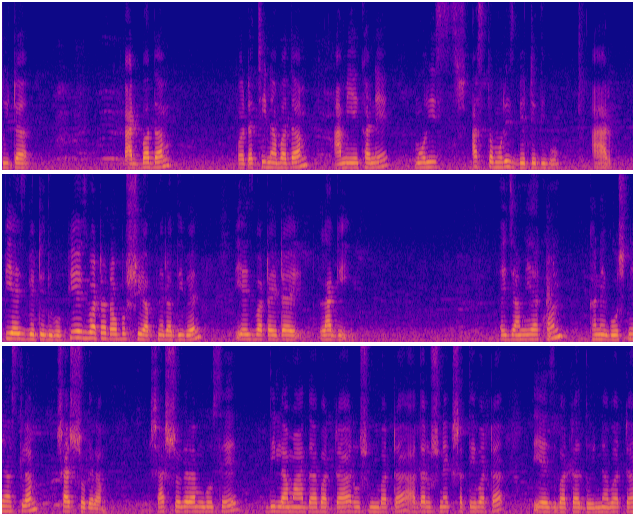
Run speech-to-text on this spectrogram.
দুইটা কাঠবাদাম, কয়টা বাদাম। আমি এখানে মরিচ, আস্ত মরিচ বেটে দিব। আর পেঁয়াজ বেটে দিব। পেঁয়াজ বাটাটা অবশ্যই আপনারা দিবেন। পেঁয়াজ বাটা এটাই লাগেই। এই যে আমি এখন এখানে গোশ নিয়ে আসলাম সাতশো গ্রাম। সাতশো গ্রাম গোছে দিলাম আদা বাটা, রসুন বাটা, আদা, রসুন একসাথে বাটা, পেঁয়াজ বাটা দইনা বাটা,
